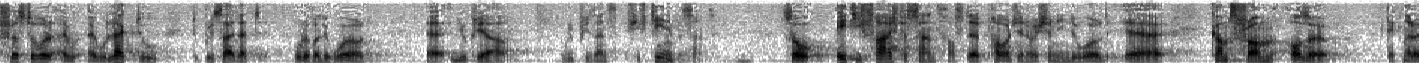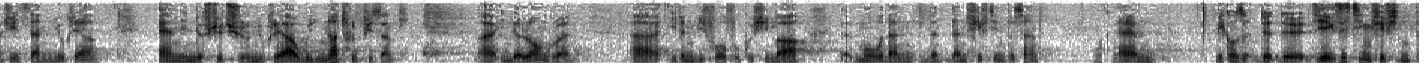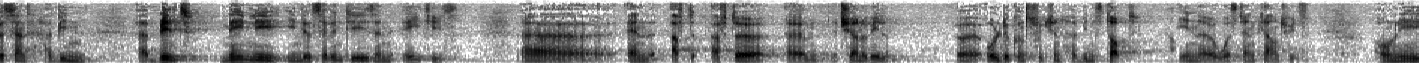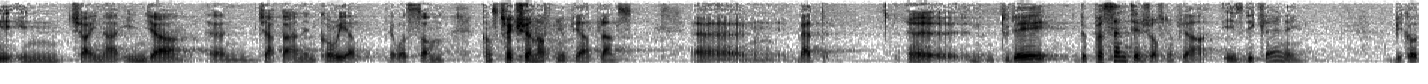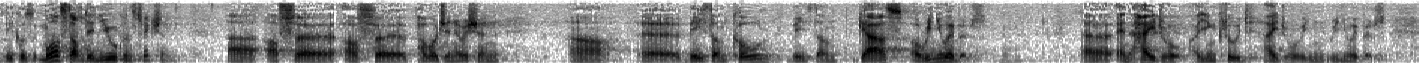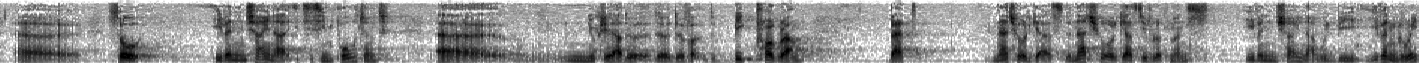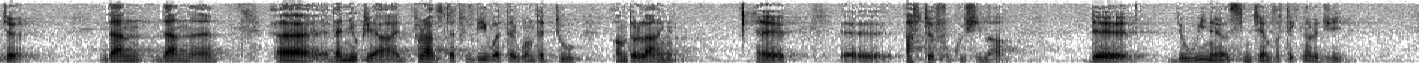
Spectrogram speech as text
first of all, I, would like to, to precise that all over the world, uh, nuclear represents 15%. So 85% of the power generation in the world uh, comes from other technologies than nuclear, and in the future, nuclear will not represent, uh, in the long run, uh, even before Fukushima, more than, than, than 15%. Um, because the, the, the existing 15% have been uh, built mainly in the 70s and 80s. Uh, and after, after um, Chernobyl, all the construction have been stopped in uh, Western countries. Only in China, India, and Japan and Korea, there was some construction of nuclear plants. Um, but uh, today, the percentage of nuclear is declining because, because most of the new construction uh, of, uh, of uh, power generation are uh, based on coal, based on gas or renewables. Uh, and hydro, I include hydro in renewables. Uh, so even in China, it is important, uh, nuclear, the, big program, but natural gas, the natural gas developments, even in China, will be even greater than, than, than nuclear. And perhaps that would be what I wanted to underline. After Fukushima, the, the winners in terms of technology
